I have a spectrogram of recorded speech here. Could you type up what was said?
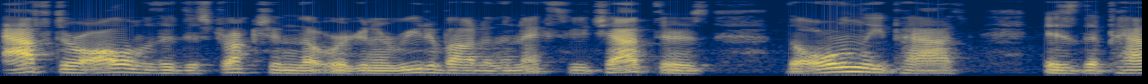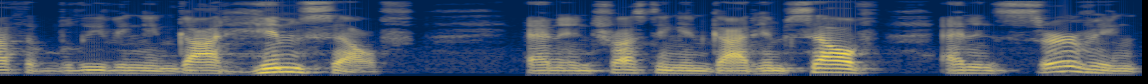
after all of the destruction that we're going to read about in the next few chapters, the only path is the path of believing in God Himself and in trusting in God Himself and in serving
